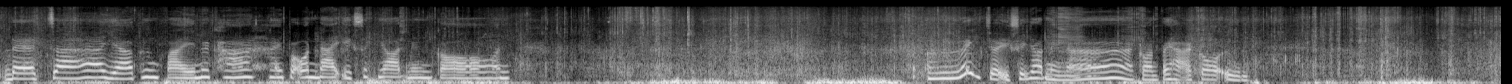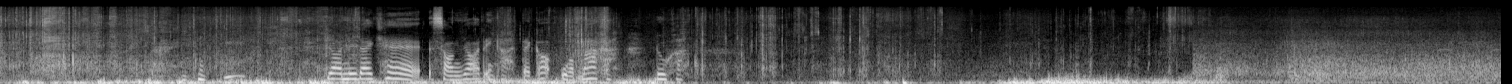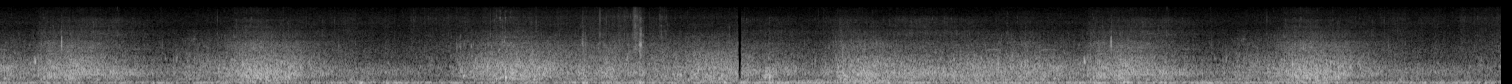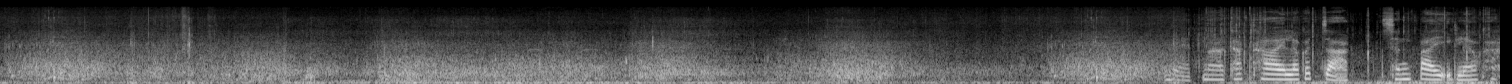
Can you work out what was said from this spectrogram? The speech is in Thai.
แดดจ้าอย่าพึ่งไปนะคะ ให้ป้าอ้นได้อีกสักยอดหนึ่งก่อนเอ้ยเจออีกสักยอดหนึ่งนะ ก่อนไปหากออื่น ยอดนี้ได้แค่สองยอดเองค่ะ แต่ก็อวบมากค่ะ ดูค่ะ แดดมาทักทายแล้วก็จากฉันไปอีกแล้วค่ะ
